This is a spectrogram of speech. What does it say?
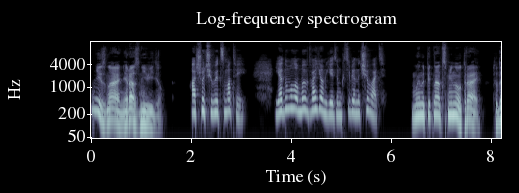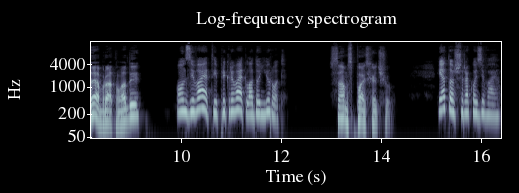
Не знаю, ни разу не видел. Отшучивается Матвей. Я думала, мы вдвоем едем к тебе ночевать. Мы на пятнадцать минут, Рай. Туда и обратно, лады? Он зевает и прикрывает ладонью рот. Сам спать хочу. Я тоже широко зеваю.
